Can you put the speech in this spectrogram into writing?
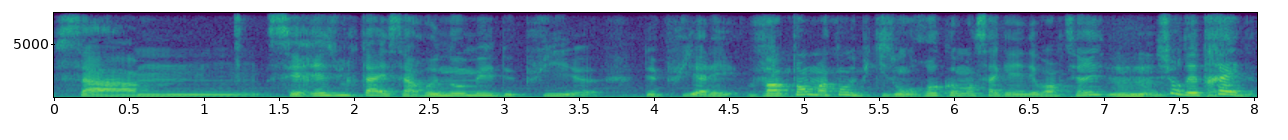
sa, hum, ses résultats et sa renommée depuis, euh, depuis allez, 20 ans maintenant, depuis qu'ils ont recommencé à gagner des World Series, Mhm. sur des trades.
